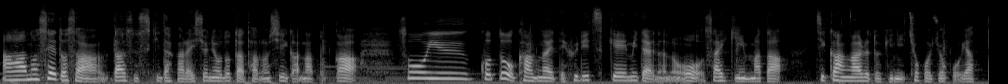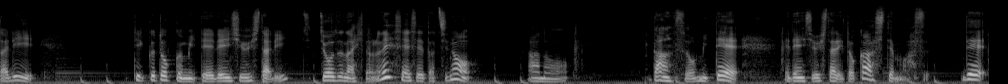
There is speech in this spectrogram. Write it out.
あの生徒さんダンス好きだから一緒に踊ったら楽しいかなとかそういうことを考えて振り付けみたいなのを最近また時間がある時にちょこちょこやったり TikTok 見て練習したり上手な人のね先生たちのあのダンスを見て練習したりとかしてます。で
